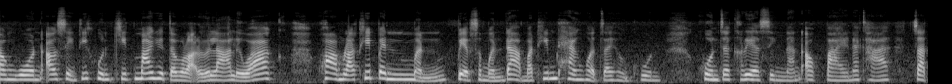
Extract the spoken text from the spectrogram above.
กังวล เอาสิ่งที่คุณคิดมากอยู่ตลอดเวลา หรือว่าความรักที่เป็นเหมือนเปรียบเสมือนดาบมาทิ่มแทงหัวใจของคุณ คุณจะเคลียร์สิ่งนั้นออกไปนะคะ จัด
